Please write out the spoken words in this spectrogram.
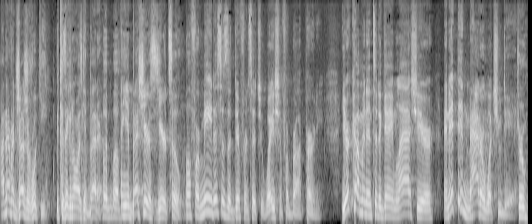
I never judge a rookie because they can always get better. But, but and your best year is year two. But for me, this is a different situation for Brock Purdy. You're coming into the game last year, and it didn't matter what you did. True.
